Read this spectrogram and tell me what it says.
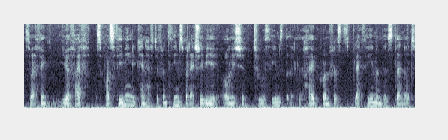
So I think UI5 supports theming. You can have different themes, but actually we only ship two themes: the, the high contrast black theme and the standard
